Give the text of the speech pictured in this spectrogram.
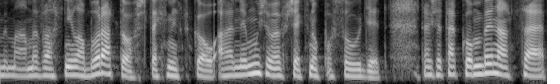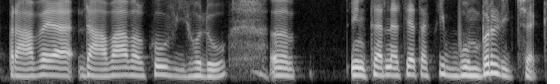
my máme vlastní laboratoř technickou, ale nemůžeme všechno posoudit. Takže ta kombinace právě dává velkou výhodu. Internet je takový bumbrlíček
